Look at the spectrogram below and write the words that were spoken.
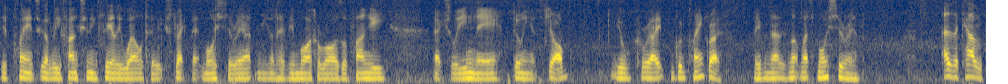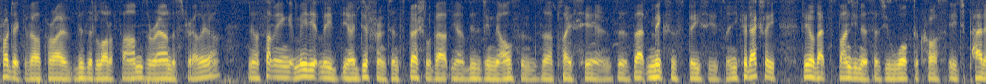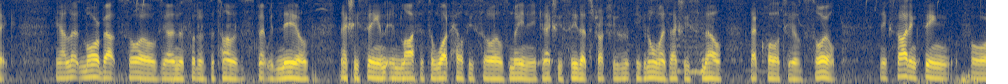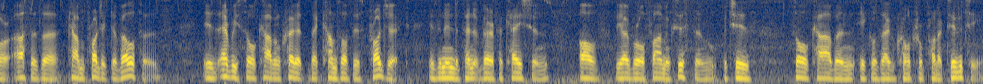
Your plant's got to be functioning fairly well to extract that moisture out, and you've got to have your mycorrhizal fungi actually in there doing its job. You'll create good plant growth, even though there's not much moisture around. As a carbon project developer, I visit a lot of farms around Australia. You know, something immediately you know different and special about you know visiting the Olsen's uh, place here is there's that mix of species, and you could actually feel that sponginess as you walked across each paddock. You know, I learned more about soils, you know, in the sort of the time I've spent with Niels, and actually seeing in, in life as to what healthy soils mean, and you can actually see that structure. You can- You can almost actually smell that quality of soil. The exciting thing for us as a carbon project developers is every soil carbon credit that comes off this project is an independent verification of the overall farming system, which is soil carbon equals agricultural productivity.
